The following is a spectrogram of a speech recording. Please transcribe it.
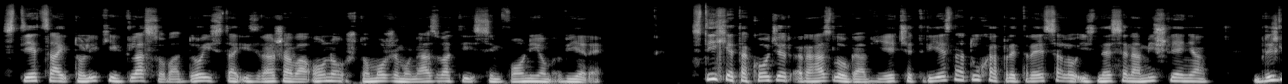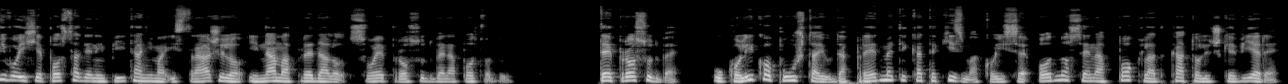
Stjecaj tolikih glasova doista izražava ono što možemo nazvati simfonijom vjere. Stih je također razloga vijeće trijezna duha pretresalo iznesena mišljenja, brižljivo ih je postavljenim pitanjima istražilo i nama predalo svoje prosudbe na potvrdu. Te prosudbe, ukoliko puštaju da predmeti katekizma koji se odnose na poklad katoličke vjere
